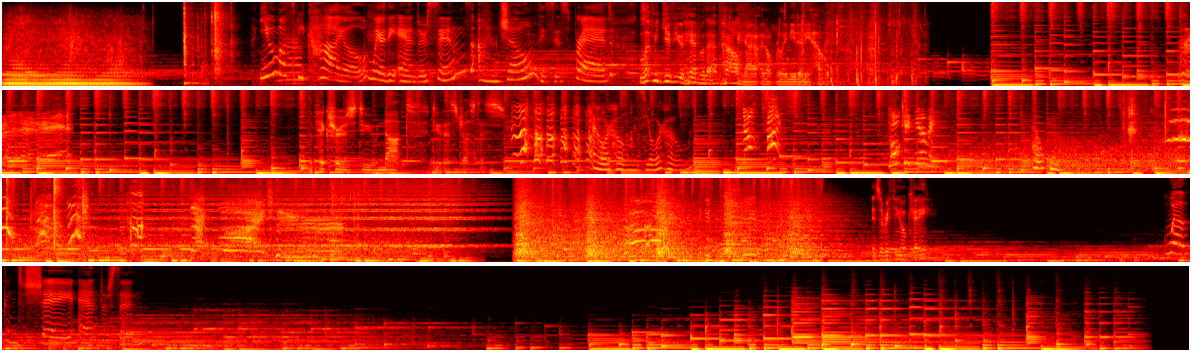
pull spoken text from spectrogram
You must be Kyle. We're the Andersons. I'm Joan. This is Fred. Let me give you a hand with that, pal. Yeah, I don't really need any help. The pictures do not do this justice. Our home is your home. Don't touch! Don't get near me! Is everything okay? Welcome to Chez Anderson.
